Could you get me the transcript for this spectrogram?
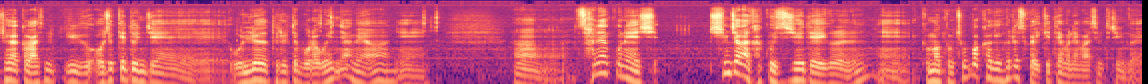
제가 아까 말씀 이- 어저께도 이제 올려드릴 때 뭐라고 했냐면 예, 어, 사냥꾼의 시, 심장을 갖고 있으셔야 돼요 이거를 예, 그만큼 촉박하게 흐를 수가 있기 때문에 말씀드리는 거예요.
